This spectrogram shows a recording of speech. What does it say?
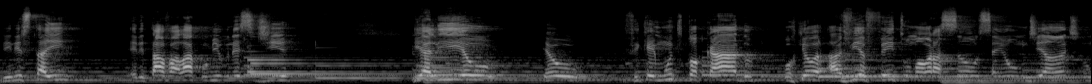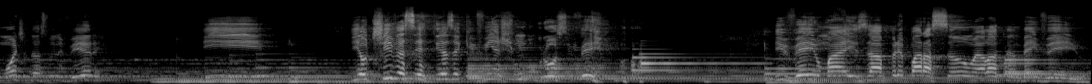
Vinícius está aí, ele estava lá comigo nesse dia, e ali eu, eu fiquei muito tocado, porque eu havia feito uma oração ao Senhor um dia antes, no Monte das Oliveiras, e, e eu tive a certeza que vinha chumbo grosso, e veio, e veio, mas a preparação, ela também veio,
